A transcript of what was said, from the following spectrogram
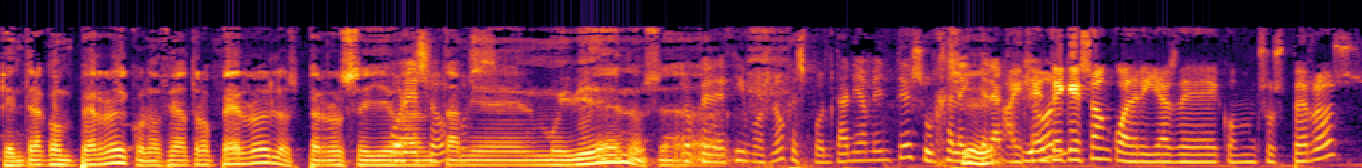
que entra con perro y conoce a otro perro y los perros se llevan eso, pues, también muy bien. O sea, Lo que decimos, ¿no? Que espontáneamente surge la Sí. interacción. Hay gente que son cuadrillas de con sus perros.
